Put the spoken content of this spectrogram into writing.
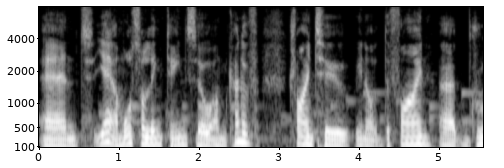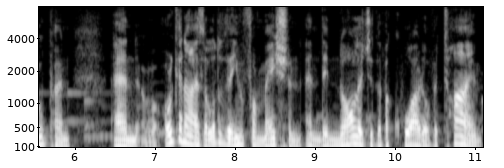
and yeah i'm also linkedin so i'm kind of trying to you know define a group and and organize a lot of the information and the knowledge that i've acquired over time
